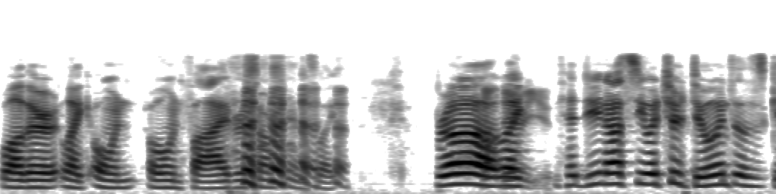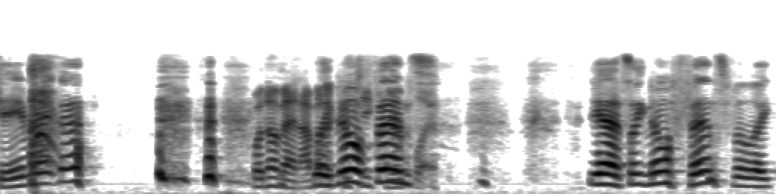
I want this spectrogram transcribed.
while they're like 0 and, 0 and 5 or something. it's like, bruh, like, you. do you not see what you're doing to this game right now? But no man, I'm like no offense. yeah, it's like no offense, but like,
